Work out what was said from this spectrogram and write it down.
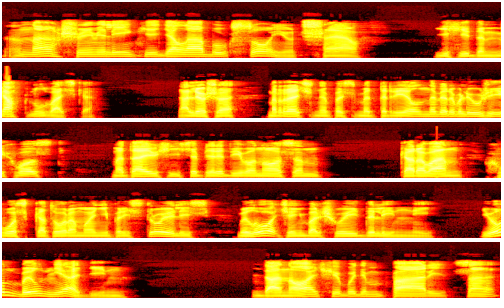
Наши великие дела буксуют, шеф, — ехидно мявкнул Васька. Алеша мрачно посмотрел на верблюжий хвост, мотающийся перед его носом. Караван, хвост к которому они пристроились, был очень большой и длинный и он был не один. — До ночи будем париться,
